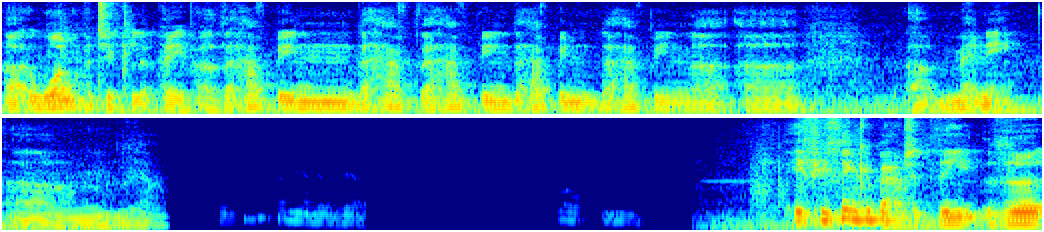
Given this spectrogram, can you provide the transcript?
uh, one particular paper. There have been there have there have been there have been there have been uh, uh, uh many. Um, yeah. If you think about it, the the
